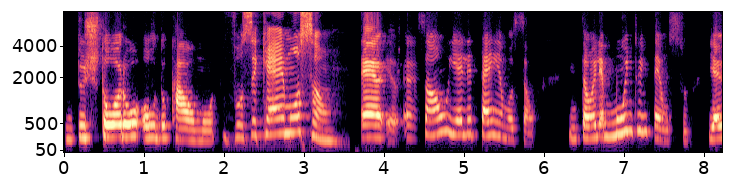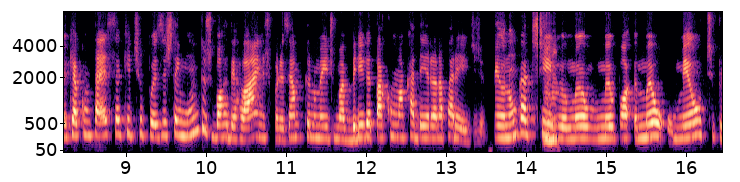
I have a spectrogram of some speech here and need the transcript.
do estouro ou do calmo. Você quer emoção. É, é emoção e ele tem emoção. Então, ele é muito intenso. E aí, o que acontece é que, tipo, existem muitos borderlines, por exemplo, que no meio de uma briga tá com uma cadeira na parede. Eu nunca tive uhum. o meu, meu, meu, meu, tipo,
